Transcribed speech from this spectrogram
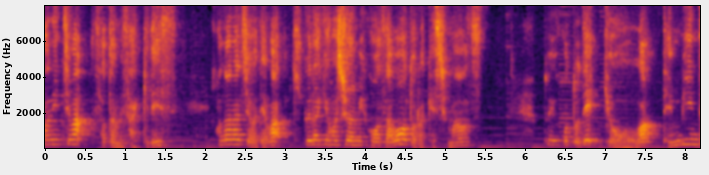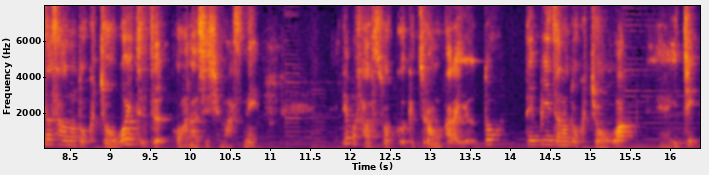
こんにちは、里見さきです。このラジオでは、聞くだけ星読み講座をお届けします。ということで、今日は天秤座さんの特徴を5つお話ししますね。では早速結論から言うと、天秤座の特徴は、1、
